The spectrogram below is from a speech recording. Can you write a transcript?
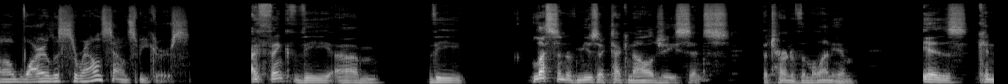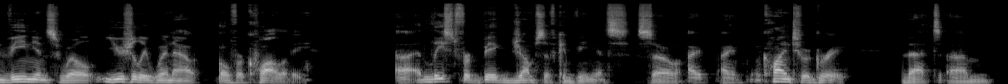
Uh, wireless surround sound speakers. I think the um, the lesson of music technology since the turn of the millennium is convenience will usually win out over quality uh, at least for big jumps of convenience. So I, I'm inclined to agree that um,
